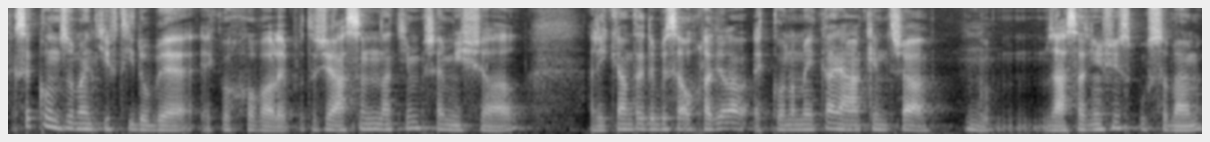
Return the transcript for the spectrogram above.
Jak se konzumenti v té době jako chovali? Protože já jsem nad tím přemýšlel a říkám, tak kdyby se ochladila ekonomika nějakým třeba hmm. zásadnějším způsobem,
